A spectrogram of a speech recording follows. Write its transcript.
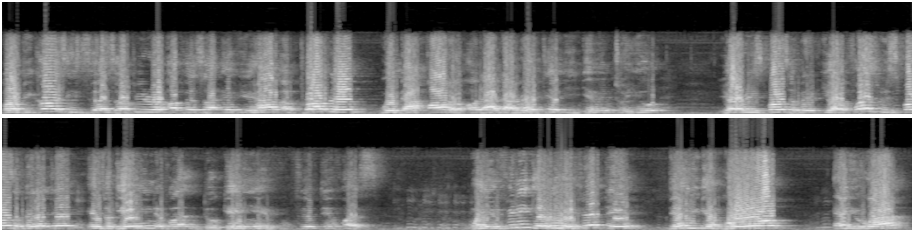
but because he's a superior officer, if you have a problem with that order or that directive he giving to you, your responsibility, your first responsibility is to him the first, to give him 50 first. When you finish giving him 50, then you can go and you what?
